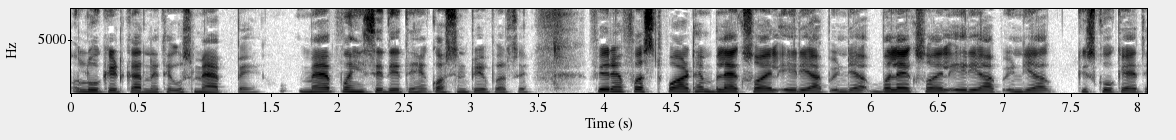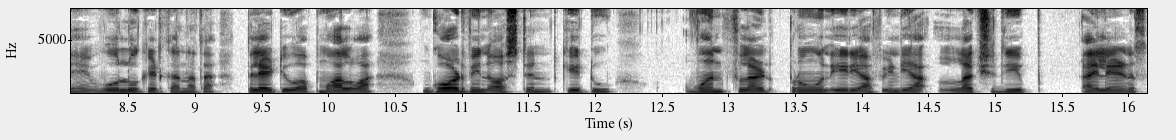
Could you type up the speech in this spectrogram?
लोकेट करने थे उस मैप पे। मैप वहीं से देते हैं क्वेश्चन पेपर से। फिर है फ़र्स्ट पार्ट है black soil area of India black soil area of India किसको कहते हैं? वो लोकेट करना था। Plateau of Malwa Godwin Austen K two one flood prone area of India Lakshadweep islands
